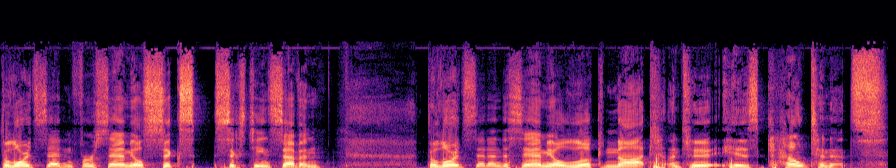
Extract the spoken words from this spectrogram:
the Lord said in 1 Samuel 6 16 7, the Lord said unto Samuel, Look not unto his countenance,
